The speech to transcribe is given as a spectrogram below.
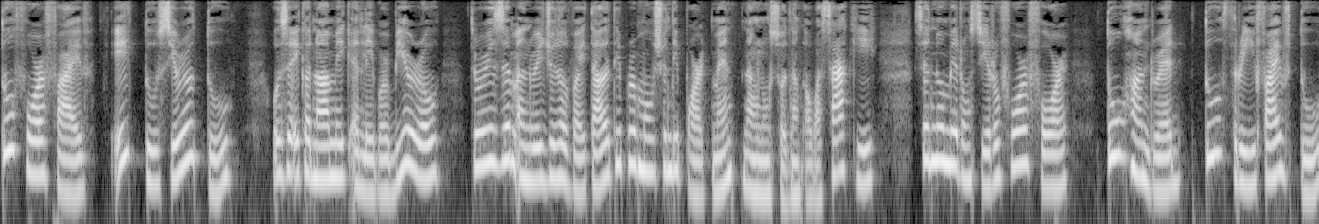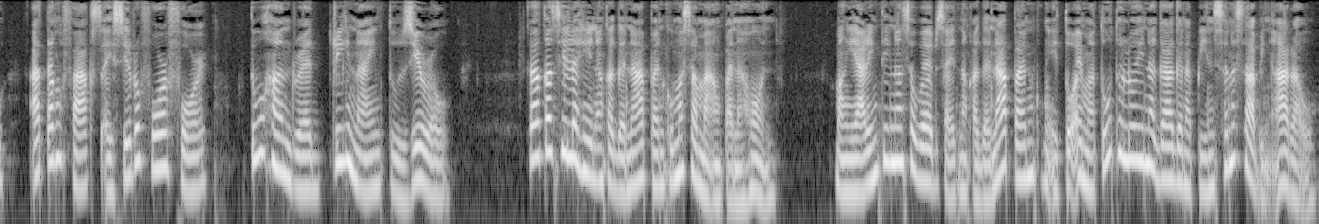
044-245-8202 o sa Economic and Labor Bureau, Tourism and Regional Vitality Promotion Department ng lungsod ng Kawasaki sa numerong 044-200-2352 at ang fax ay 044-200-3920. Kakansilahin ang kaganapan kung masama ang panahon. Mangyaring tingnan sa website ng kaganapan kung ito ay matutuloy na gaganapin sa nasabing araw.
